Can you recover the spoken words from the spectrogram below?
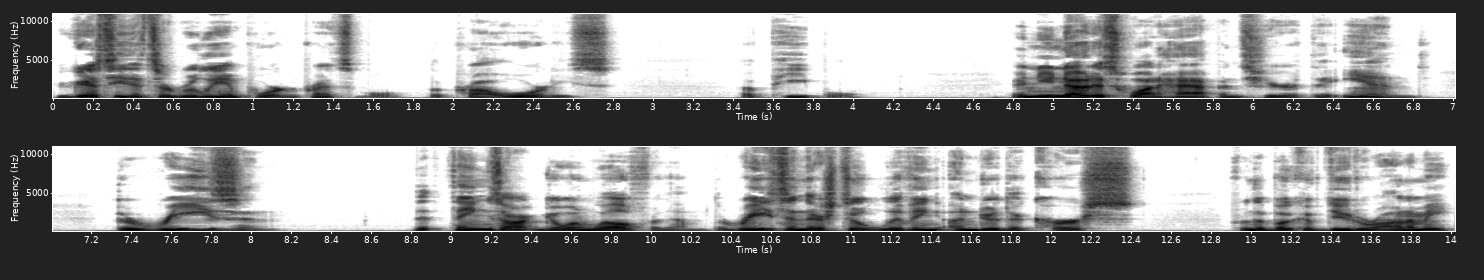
you're going to see that's a really important principle the priorities of people. And you notice what happens here at the end. The reason that things aren't going well for them, the reason they're still living under the curse from the book of Deuteronomy.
